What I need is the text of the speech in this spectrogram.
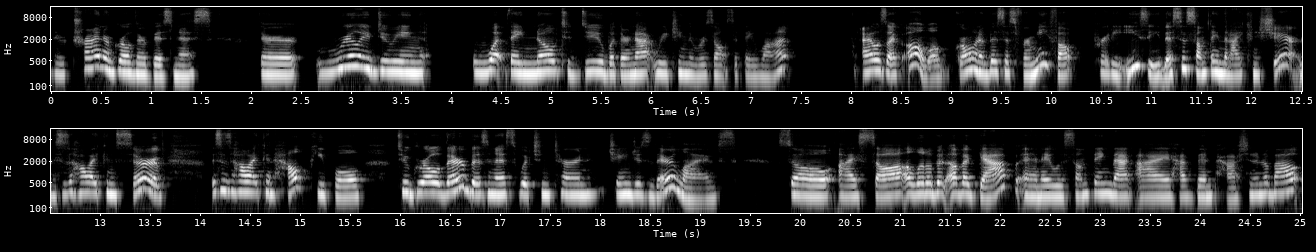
they're trying to grow their business, they're really doing what they know to do, but they're not reaching the results that they want I was like, oh, well, growing a business for me felt pretty easy. This is something that I can share. This is how I can serve. This is how I can help people to grow their business, which in turn changes their lives. So I saw a little bit of a gap, and it was something that I have been passionate about.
